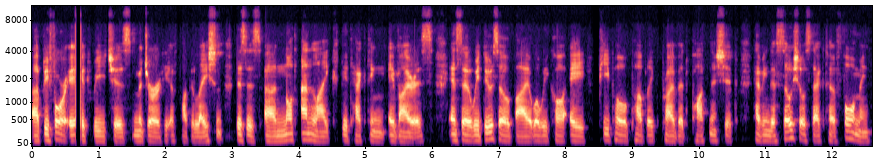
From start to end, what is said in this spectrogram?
uh, before it reaches majority of population. This is uh, not unlike detecting a virus. And so we do so by what we call a people public private partnership, having the social sector forming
